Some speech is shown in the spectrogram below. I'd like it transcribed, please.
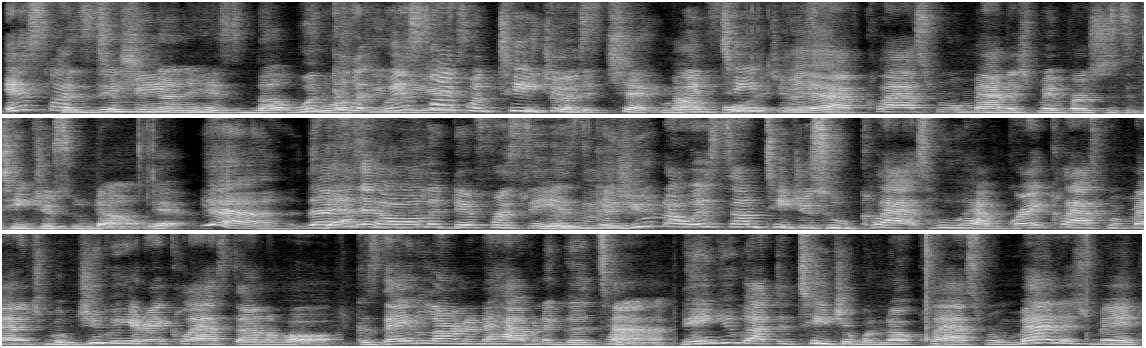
It's like to position me, under his belt when for a few it's years, like when he could have teachers checked when teachers Yeah. have classroom management versus the teachers who don't. Yeah. Yeah, that, That's that- all the difference is mm-hmm. because you know it's some teachers who class who have great classroom management, but you can hear their class down the hall because they learning and having a good time. Then you got the teacher with no classroom management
